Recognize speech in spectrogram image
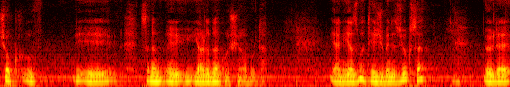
çok insanın e, yardımına koşuyor burada. Yani yazma tecrübeniz yoksa böyle e,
